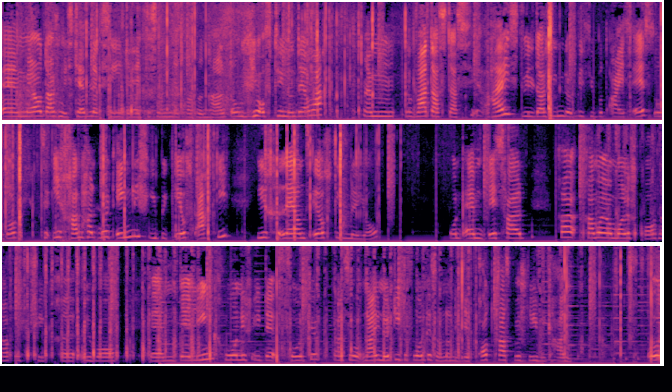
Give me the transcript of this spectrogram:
Ähm, ja, da war mein Tablet, gewesen, da hätte so hinten dran so einen Halter und ich oft hin und her macht. Ähm, was das, das heißt, weil da ist irgendetwas über die ISS, oder? Also ich kann halt nicht Englisch, ich bin erst 8. Ich lerne es erst in einem Jahr. Und ähm, deshalb kann, kann man ja mal eine Sprachnachricht schicken über ähm, den Link, den ich in der Folge, also nein, nicht in der Folge, sondern in der Podcast-Beschreibung kann. Oder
